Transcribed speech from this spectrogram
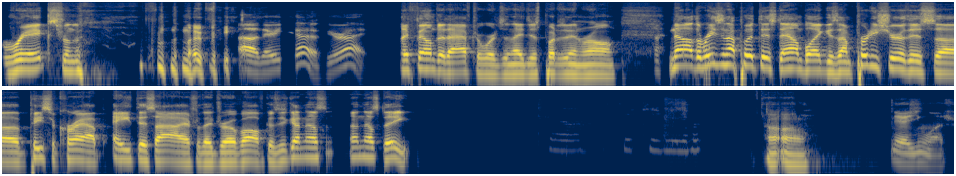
Rick's from the, from the movie. Oh, there you go. You're right. They filmed it afterwards and they just put it in wrong. No, the reason I put this down, Blake, is I'm pretty sure this uh, piece of crap ate this eye after they drove off because he's got nothing, nothing else to eat. Uh oh. Yeah, you can watch.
